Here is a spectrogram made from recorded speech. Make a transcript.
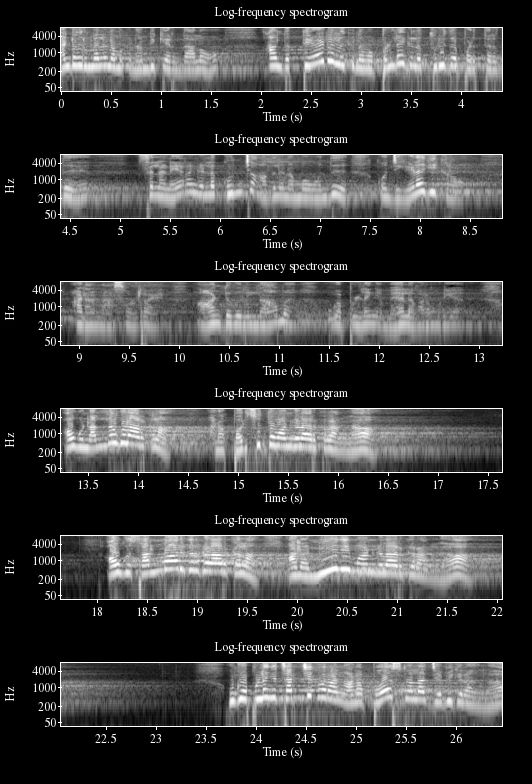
ஆண்டவர் மேலே நமக்கு நம்பிக்கை இருந்தாலும் அந்த தேடலுக்கு நம்ம பிள்ளைகளை துரிதப்படுத்துறது சில நேரங்களில் கொஞ்சம் அதில் நம்ம வந்து கொஞ்சம் இழகிக்கிறோம். ஆனால் நான் சொல்கிறேன் ஆண்டவர் இல்லாமல் உங்கள் பிள்ளைங்க மேலே வர முடியாது. அவங்க நல்லவங்களாக இருக்கலாம். ஆனால் பரிசுத்தவான்களாக இருக்கிறாங்களா? அவங்க சன்மார்க்கர்களாக இருக்கலாம் ஆனால் நீதிமான்களாக இருக்கிறாங்களா? உங்கள் பிள்ளைங்க சர்ச்சுக்கு வராங்க ஆனால் பர்சனலாக ஜெபிக்கிறாங்களா?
